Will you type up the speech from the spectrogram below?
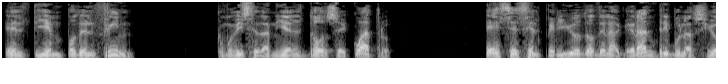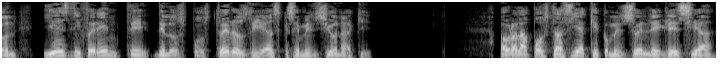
el tiempo del fin, como dice Daniel 12:4. Ese es el período de la gran tribulación y es diferente de los postreros días que se menciona aquí. Ahora la apostasía que comenzó en la iglesia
